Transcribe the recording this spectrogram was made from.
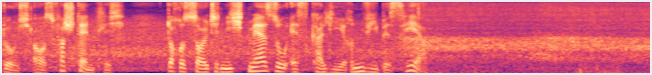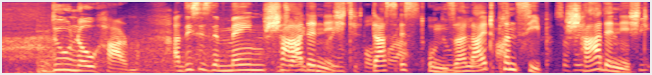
durchaus verständlich. Doch es sollte nicht mehr so eskalieren wie bisher. Do no harm. Schade nicht. Das ist unser Leitprinzip. Schade nicht.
